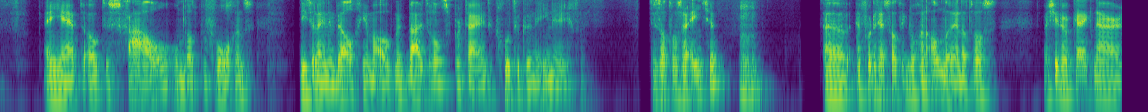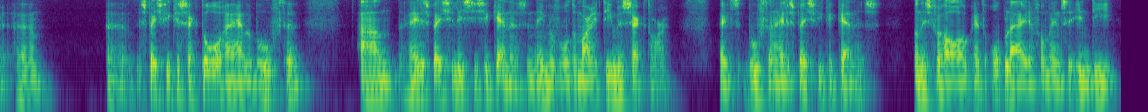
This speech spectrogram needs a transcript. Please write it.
En je hebt ook de schaal om dat vervolgens niet alleen in België, maar ook met buitenlandse partijen natuurlijk goed te kunnen inrichten. Dus dat was er eentje. Mhm. Eh, en voor de rest had ik nog een andere. En dat was, als je nou kijkt naar uh, uh, specifieke sectoren hebben behoefte aan hele specialistische kennis. En neem bijvoorbeeld de maritieme sector. Heeft behoefte aan hele specifieke kennis. Dan is vooral ook het opleiden van mensen in die,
